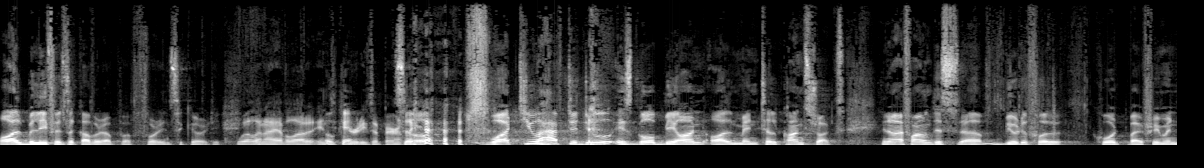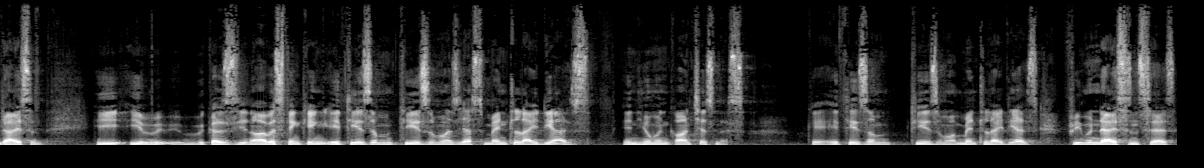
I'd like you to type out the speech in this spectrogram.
All belief is a cover up for insecurity. Well, and I have a lot of insecurities okay? apparently. So, what you have to do is go beyond all mental constructs. You know, I found this uh, beautiful quote by Freeman Dyson. He, he, because, you know, I was thinking atheism, theism was just mental ideas in human consciousness. Okay, atheism, theism are mental ideas. Freeman Dyson says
